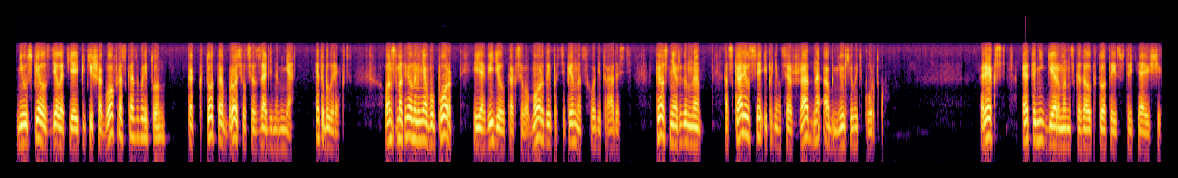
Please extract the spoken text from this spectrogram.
Не успел сделать ей пяти шагов, рассказывает он, как кто-то бросился сзади на меня. Это был Рекс. Он смотрел на меня в упор, и я видел, как с его морды постепенно сходит радость. Пес неожиданно оскалился и принялся жадно обнюхивать куртку. Рекс «Это не Герман», — сказал кто-то из встречающих.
